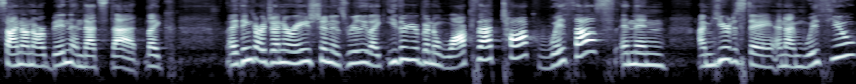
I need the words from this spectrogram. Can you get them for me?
sign on our bin, and that's that. Like, I think our generation is really like either you're going to walk that talk with us, and then I'm here to stay and I'm with you,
